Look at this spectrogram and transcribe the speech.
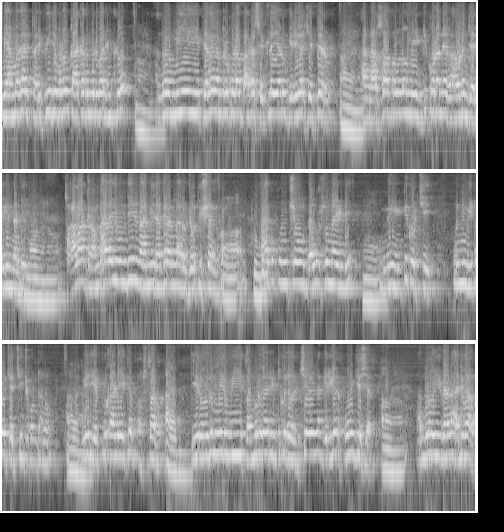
మీ అమ్మగారి తరిఫీది ఇవ్వడం కాకరముడి వారి ఇంట్లో అందులో మీ పిల్లలందరూ కూడా బాగా సెటిల్ అయ్యారు గిరిగారు చెప్పారు. ఆ నరసాపురంలో మీ ఇంటికి కూడా నేను రావడం జరిగిందండి. చాలా గ్రంథాలయం ఉంది నా మీ దగ్గర అన్నారు జ్యోతిష్యంలో. చూద్దాం. నాకు కొంచెం డౌట్స్ ఉన్నాయండి. మీ ఇంటికి వచ్చి కొన్ని మీతో చర్చించుకుంటాను. మీరు ఎప్పుడు ఖాళీ అయితే వస్తారు. ఈ రోజు మీరు మీ తమ్ముడు గారి ఇంటికి వచ్చారన్న గిరి గారు ఫోన్ చేశారు. అందులో ఈవేళ ఆదివారం.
